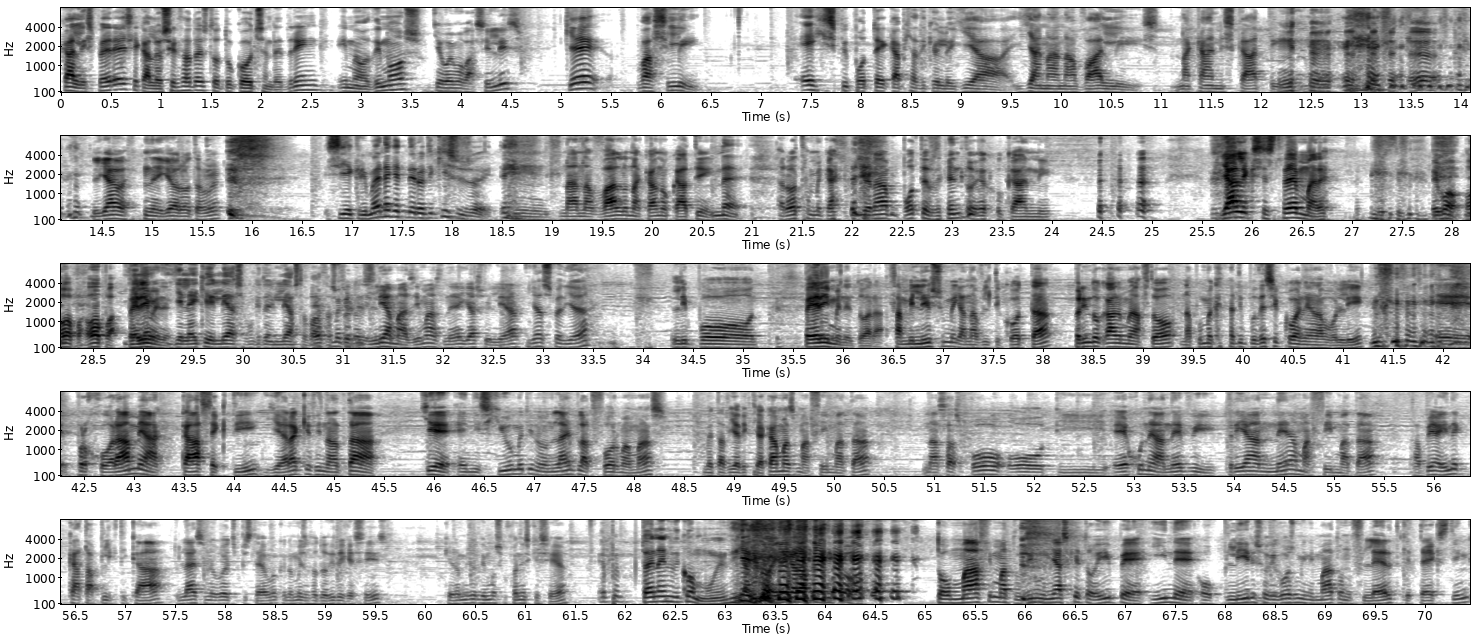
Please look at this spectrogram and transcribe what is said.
Καλησπέρα και καλώς ήρθατε στο Two Coach and a Drink. Είμαι ο Δήμος. Και εγώ είμαι ο Βασίλης. Και Βασιλή, έχεις πει ποτέ κάποια δικαιολογία για να αναβάλεις να κάνεις κάτι; για, ναι, για ρώτα με. Συγκεκριμένα για την ερωτική σου ζωή. να αναβάλω να κάνω κάτι; ναι. Ρώτα με καλύτερα πότε δεν το έχω κάνει. Διάλεξες θέμα, ρε. λοιπόν, όπα, όπα, περίμενε. Γελάει και ο Ηλία, έχουμε και τον Ηλία στο βάθος. Έχουμε και τον Ηλία μαζί μας, ναι, γεια σου Ηλία. Γεια σας παιδιά. Λοιπόν, περίμενε τώρα. Θα μιλήσουμε για αναβλητικότητα. Πριν το κάνουμε αυτό, να πούμε κάτι που δεν σηκώνει αναβολή. ε, προχωράμε ακάθεκτη, γερά και δυνατά και ενισχύουμε την online πλατφόρμα μας με τα διαδικτυακά μας μαθήματα. Να σας πω ότι έχουν ανέβει τρία νέα μαθήματα τα οποία είναι καταπληκτικά, τουλάχιστον εγώ έτσι πιστεύω και νομίζω θα το δείτε κι εσείς και νομίζω ότι συμφωνείς και εσύ, ε. Ε, το ένα είναι δικό μου. Γι' αυτό είναι καταπληκτικό. το μάθημα του Δήμου, μιας και το είπε, είναι ο πλήρης οδηγός μηνυμάτων flirt και texting.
